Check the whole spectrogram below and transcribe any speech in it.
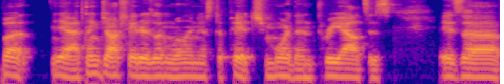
But yeah, I think Josh Hader's unwillingness to pitch more than three outs is is uh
